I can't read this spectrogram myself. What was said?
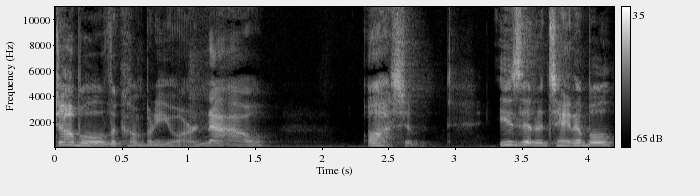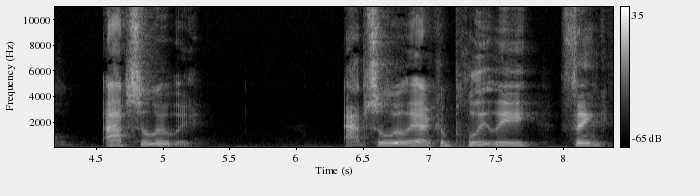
double the company you are now, Awesome. Is it attainable? Absolutely. Absolutely. I completely think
